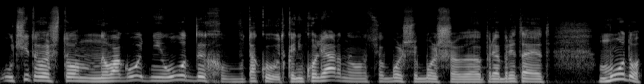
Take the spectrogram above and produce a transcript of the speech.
учитывая, что новогодний отдых такой вот каникулярный, он все больше и больше э, приобретает моду,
